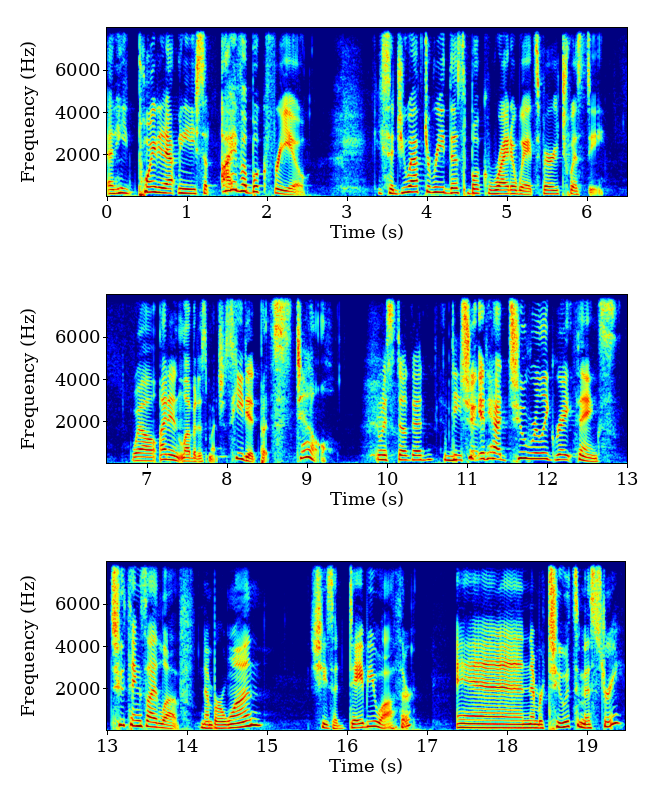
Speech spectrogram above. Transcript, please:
and he pointed at me. He said, "I have a book for you." He said, "You have to read this book right away. It's very twisty." Well, I didn't love it as much as he did, but still, It was still good. Decent. it had two really great things. Two things I love. Number one, she's a debut author. And number two, it's a mystery.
